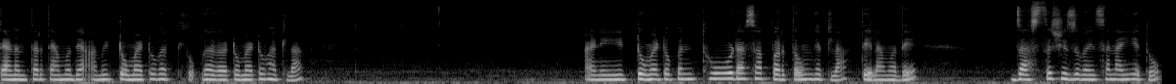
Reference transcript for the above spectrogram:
त्यानंतर त्यामध्ये आम्ही टोमॅटो घातलो टोमॅटो घातला. आणि टोमॅटो पण थोडासा परतवून घेतला तेलामध्ये. जास्त शिजवायचा नाही येतो.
